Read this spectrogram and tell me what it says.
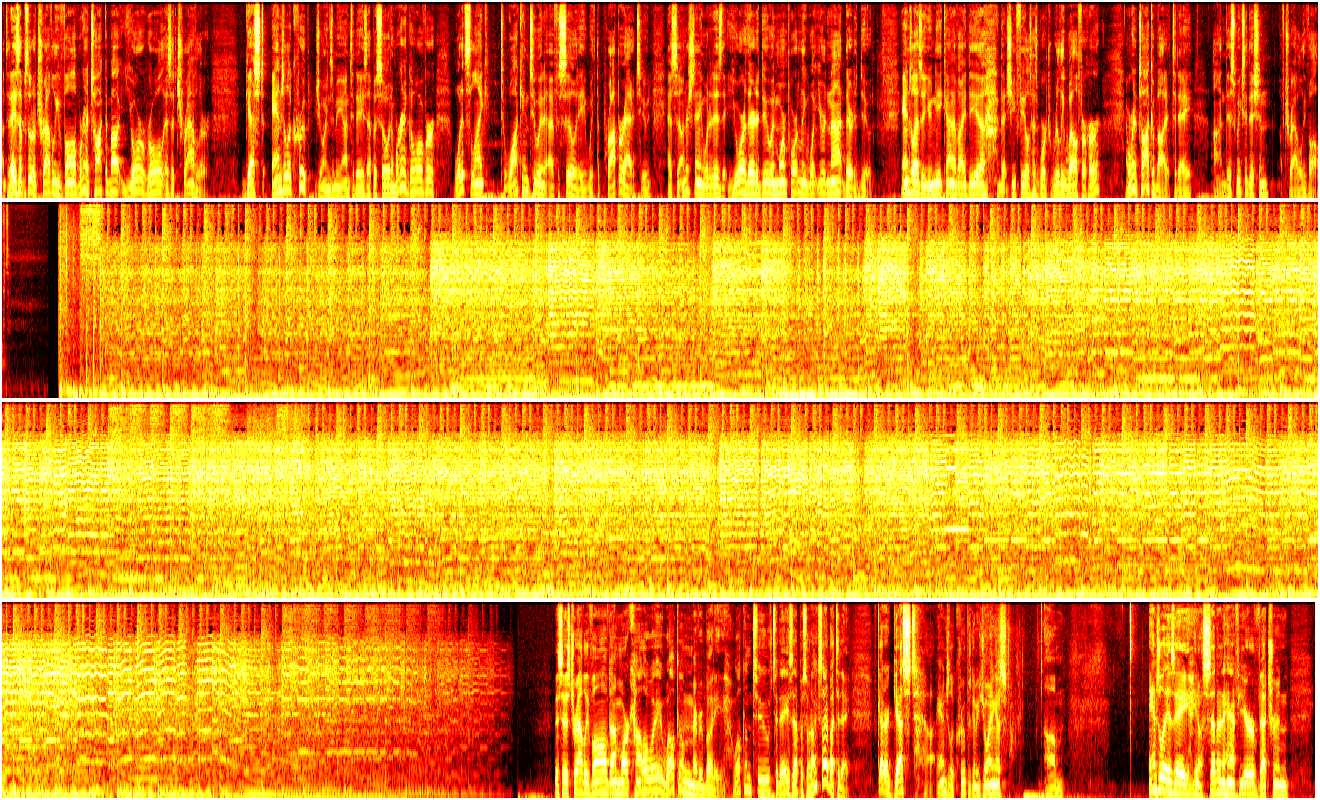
On today's episode of Travel Evolve, we're going to talk about your role as a traveler. Guest Angela Croup joins me on today's episode, and we're going to go over what it's like to walk into a facility with the proper attitude as to understanding what it is that you are there to do, and more importantly, what you're not there to do. Angela has a unique kind of idea that she feels has worked really well for her, and we're going to talk about it today on this week's edition of Travel Evolved. This is Travel Evolved. I'm Mark Holloway. Welcome, everybody. Welcome to today's episode. I'm excited about today. We've got our guest, uh, Angela Croup, is going to be joining us. Um, Angela is a you know seven and a half year veteran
